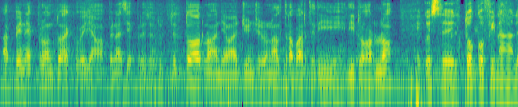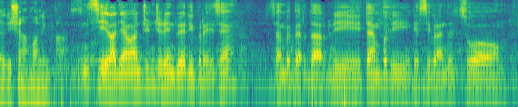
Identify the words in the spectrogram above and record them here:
appena è pronto, ecco, vediamo, appena si è preso tutto il torlo andiamo ad aggiungere un'altra parte di, di torlo. E questo è il tocco finale, diciamo, all'impasto. Sì, la andiamo ad aggiungere in due riprese, sempre per dargli tempo di, che si prenda il suo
